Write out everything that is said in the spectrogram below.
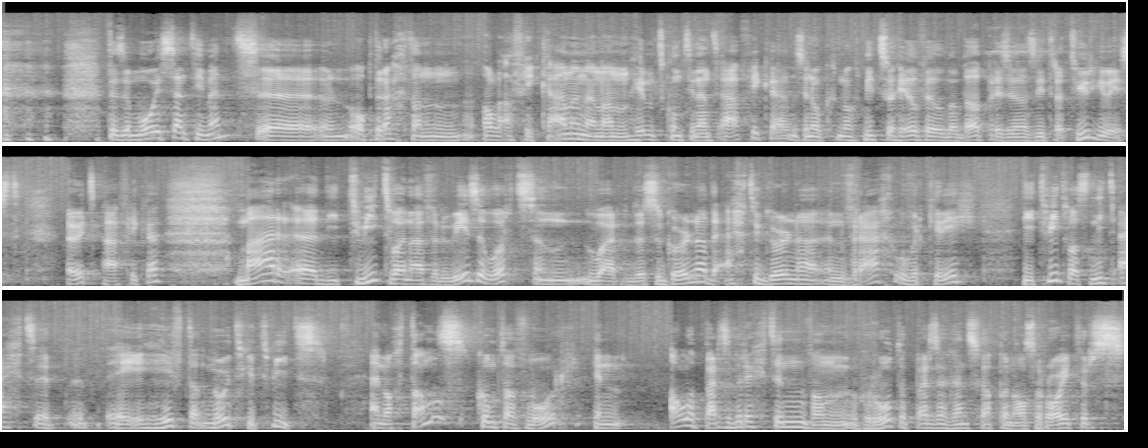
het is een mooi sentiment, uh, een opdracht aan alle Afrikanen en aan heel het continent Afrika. Er zijn ook nog niet zo heel veel Nobelprijzen literatuur geweest uit Afrika. Maar uh, die tweet waarnaar verwezen wordt, en waar dus Gurna, de echte Gurna, een vraag over kreeg, die tweet was niet echt, hij heeft dat nooit getweet. En nochtans komt dat voor in alle persberichten van grote persagentschappen als Reuters,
